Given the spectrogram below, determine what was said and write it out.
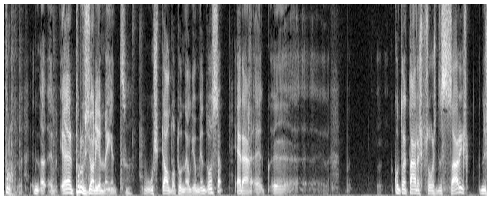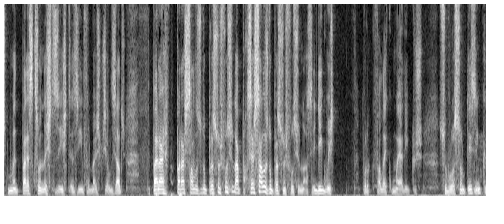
por, uh, provisoriamente, o Hospital Dr. Nélio Mendonça era uh, contratar as pessoas necessárias, que neste momento parece que são anestesistas e enfermeiros especializados, para, as, para as salas de operações funcionar. Porque se as salas de operações funcionassem, digo isto porque falei com médicos sobre o assunto, dizem que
